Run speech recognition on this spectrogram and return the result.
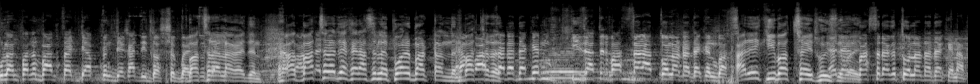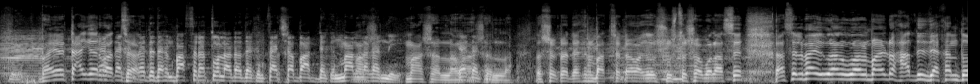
উলান পালান বার আপনি দেখা দর্শক ভাই বাচ্চারা লাগাই দেন। হ্যাঁ, আর বাচ্চারা দেখেন। আসলে পরে বার টান দেন হ্যাঁ, বাচ্চারা বাচ্চাটা দেখেন কি জাতের বাচ্চা আর তলাটা দেখেন বাচ্চা। আরে কি বাচ্চা এটা হইছে দেখেন, ভাই? বাচ্চাটাকে তলাটা দেখেন আপনি। ভাই টাইগার বাচ্চা। এই দেখেন বাচ্চাটা তলাটা দেখেন চারটা বাদ দেখেন মাল মাশাআল্লাহ মাশাআল্লাহ। দর্শকরা দেখেন বাচ্চাটা একদম সুস্থ সবল আছে। রাসেল ভাই উড়ান উড়ান পালান একটু হাত দিয়ে দেখান তো।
